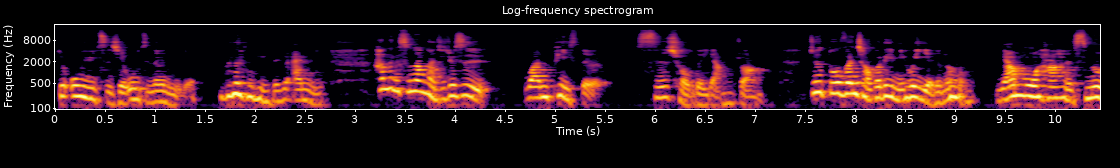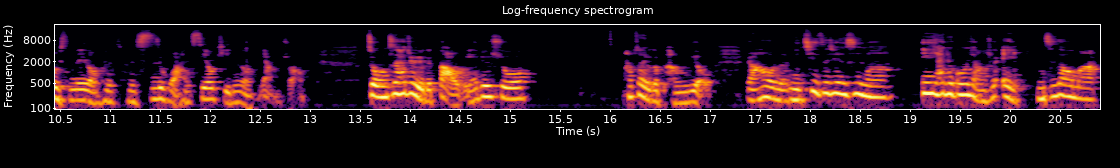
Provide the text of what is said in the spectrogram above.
就乌鱼子写乌鱼子那个女的，那个女的就安妮。她那个盛装感其实就是 One Piece 的丝绸的洋装，就是多芬巧克力你会演的那种，你要摸它很 smooth 那种，很很丝滑、很 silky 那种洋装。总之，他就有个道理，他就说，他说有个朋友，然后呢，你记得这件事吗？一，他就跟我讲说，哎，你知道吗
